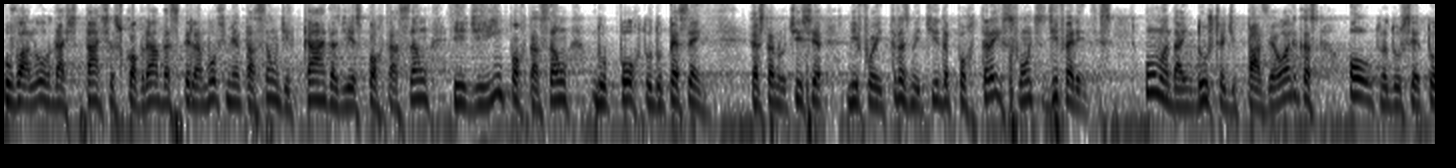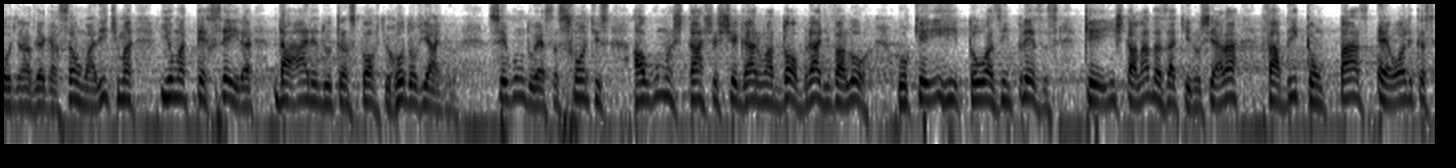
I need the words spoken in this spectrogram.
o valor das taxas cobradas pela movimentação de cargas de exportação e de importação no Porto do PECEM. Esta notícia me foi transmitida por três fontes diferentes uma da indústria de pás eólicas, outra do setor de navegação marítima e uma terceira da área do transporte rodoviário. Segundo essas fontes, algumas taxas chegaram a dobrar de valor, o que irritou as empresas que, instaladas aqui no Ceará, fabricam pás eólicas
